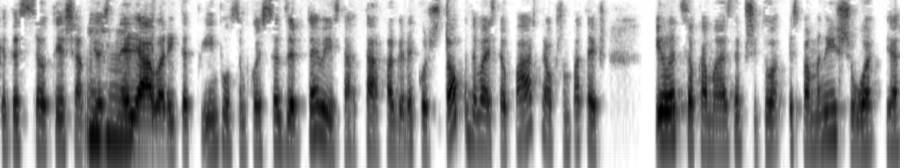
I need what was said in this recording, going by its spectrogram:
kad es sev tiešām, jo es mhm. neļāvu arī tad impulsam, ko es sadzirdu tevīs, tā, tā, pagari, kurš stopa, vai es tev pārtraukšu un pateikšu, ieliec savu kā mājas darbu šito, es pamanīju šo, ja,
